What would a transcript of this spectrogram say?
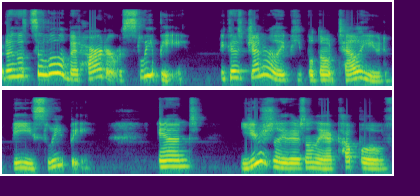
But it's a little bit harder with sleepy because generally people don't tell you to be sleepy. And usually there's only a couple of,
